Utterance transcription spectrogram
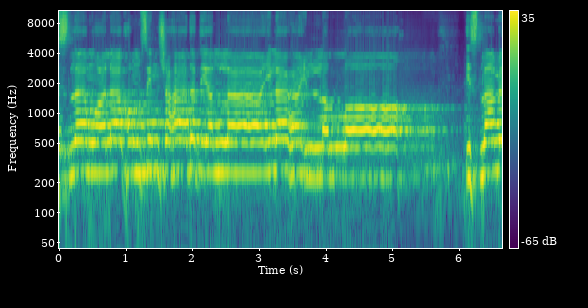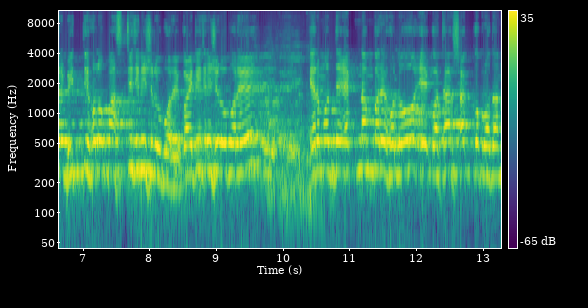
ইসলাম আলা খামসিন শাহাদাতি আল্লাহ ইলাহা ইল্লাল্লাহ। ইসলামের ভিত্তি হলো পাঁচটি জিনিসের উপরে। কয়টি জিনিসের উপরে? এর মধ্যে এক নম্বরে হলো এ কথার সাক্ষ্য প্রদান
